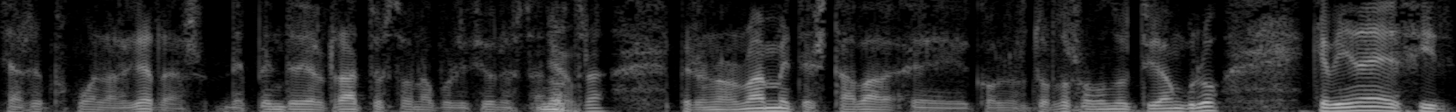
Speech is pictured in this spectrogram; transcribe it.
ya se como en las guerras, depende del rato, está en una posición o está en otra, pero normalmente estaba eh, con los dos formando un triángulo, que viene a decir,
